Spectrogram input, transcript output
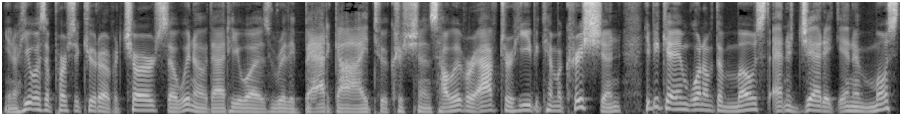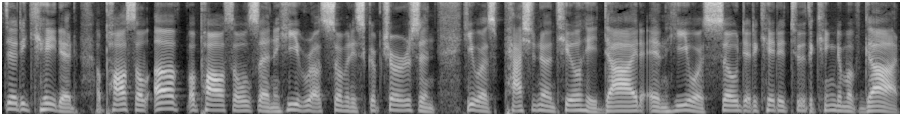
you know, he was a persecutor of a church, so we know that he was really bad guy to Christians. However, after he became a Christian, he became one of the most energetic and most dedicated apostle of apostles, and he wrote so many scriptures, and he was passionate until he died, and he was so dedicated to the kingdom of God.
